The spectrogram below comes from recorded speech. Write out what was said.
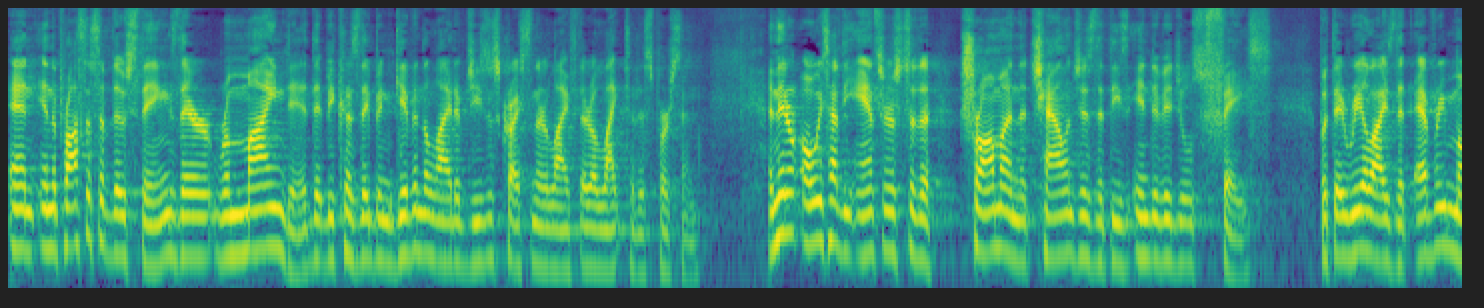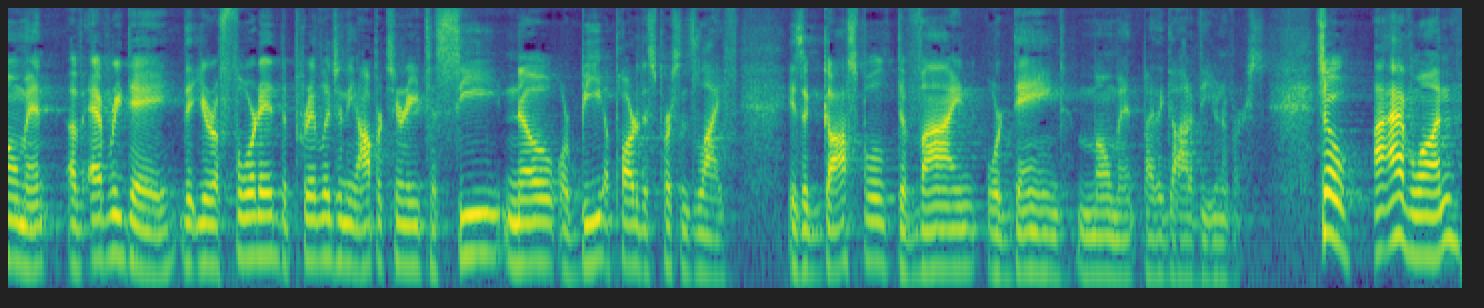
And in the process of those things, they're reminded that because they've been given the light of Jesus Christ in their life, they're a light to this person. And they don't always have the answers to the trauma and the challenges that these individuals face but they realize that every moment of every day that you're afforded the privilege and the opportunity to see, know, or be a part of this person's life is a gospel, divine, ordained moment by the God of the universe. So I have one,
